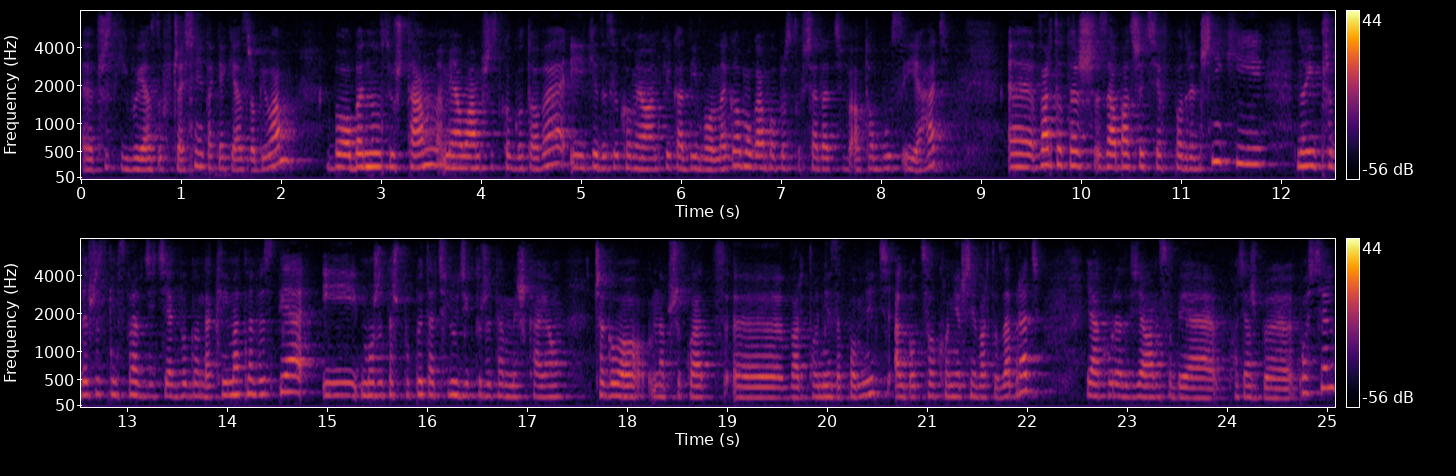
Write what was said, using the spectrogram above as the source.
e, wszystkich wyjazdów wcześniej, tak jak ja zrobiłam, bo będąc już tam miałam wszystko gotowe i kiedy tylko miałam kilka dni wolnego, mogłam po prostu wsiadać w autobus i jechać. E, warto też zaopatrzyć się w podręczniki, no i przede wszystkim sprawdzić, jak wygląda klimat na wyspie i może też popytać ludzi, którzy tam mieszkają, czego na przykład e, warto nie zapomnieć albo co koniecznie warto zabrać. Ja akurat wzięłam sobie chociażby pościel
